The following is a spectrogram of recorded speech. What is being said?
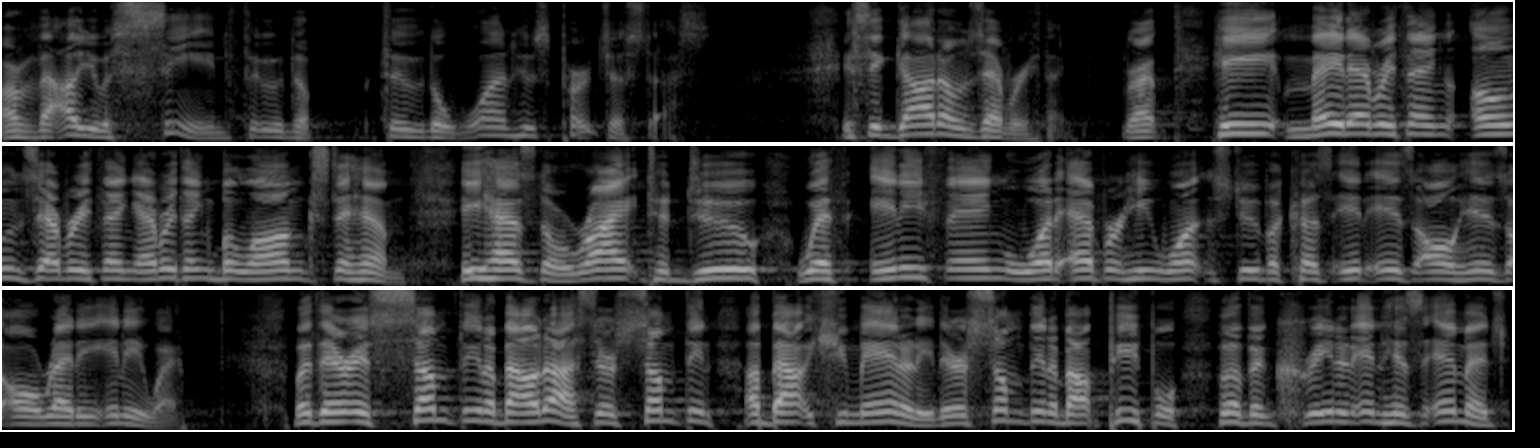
Our value is seen through the, through the one who's purchased us. You see, God owns everything right? He made everything, owns everything, everything belongs to him. He has the right to do with anything, whatever he wants to, because it is all his already anyway. But there is something about us. There's something about humanity. There's something about people who have been created in his image,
